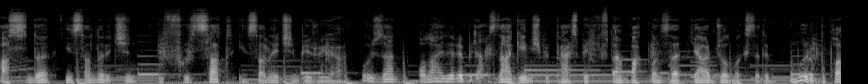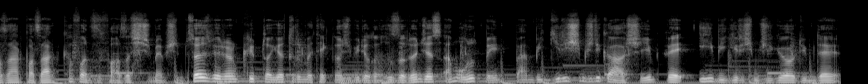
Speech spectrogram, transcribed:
aslında insanlar için bir fırsat, insanlar için bir rüya. O yüzden olaylara biraz daha geniş bir perspektiften bakmanıza yardımcı olmak istedim. Umarım bu pazar pazar kafanızı fazla şişirmemişimdir. Söz veriyorum kripto, yatırım ve teknoloji videolarına hızla döneceğiz ama unutmayın ben bir girişimcilik aşığıyım ve iyi bir girişimci gördüğümde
